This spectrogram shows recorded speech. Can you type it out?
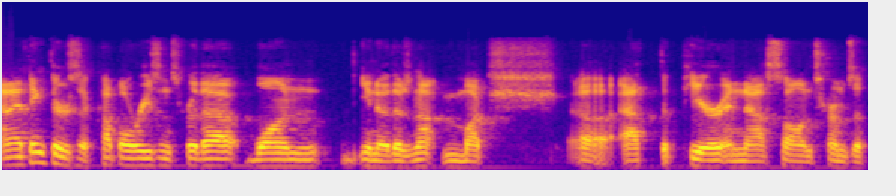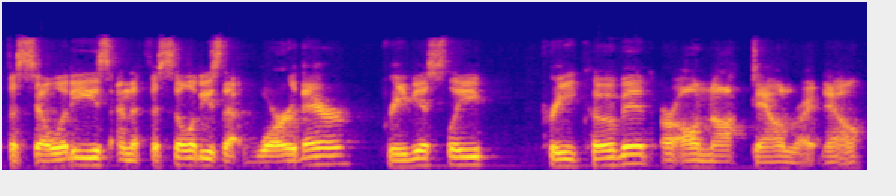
and I think there's a couple reasons for that. One, you know, there's not much uh, at the pier in Nassau in terms of facilities, and the facilities that were there previously, pre-COVID, are all knocked down right now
